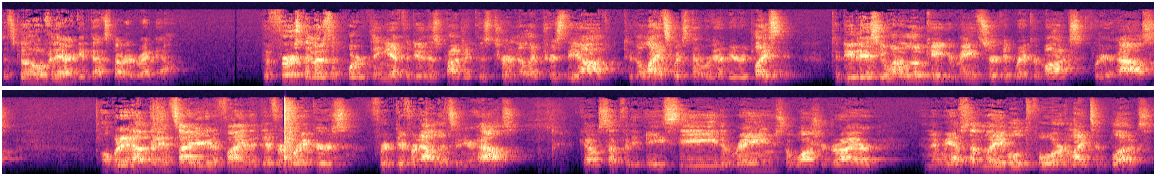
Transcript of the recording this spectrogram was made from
Let's go over there and get that started right now. The first and most important thing you have to do in this project is turn the electricity off to the light switch that we're going to be replacing. To do this, you want to locate your main circuit breaker box for your house. Open it up, and inside you're going to find the different breakers for different outlets in your house. Got some for the AC, the range, the washer dryer, and then we have some labeled for lights and plugs.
